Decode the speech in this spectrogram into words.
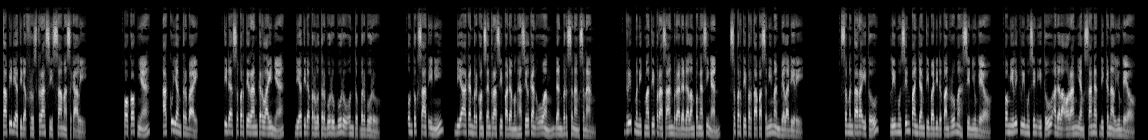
tapi dia tidak frustrasi sama sekali. Pokoknya, aku yang terbaik. Tidak seperti ranker lainnya, dia tidak perlu terburu-buru untuk berburu. Untuk saat ini, dia akan berkonsentrasi pada menghasilkan uang dan bersenang-senang. Grit menikmati perasaan berada dalam pengasingan, seperti pertapa seniman bela diri. Sementara itu, limusin panjang tiba di depan rumah Shin Yunggeo. Pemilik limusin itu adalah orang yang sangat dikenal Yunggeo.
